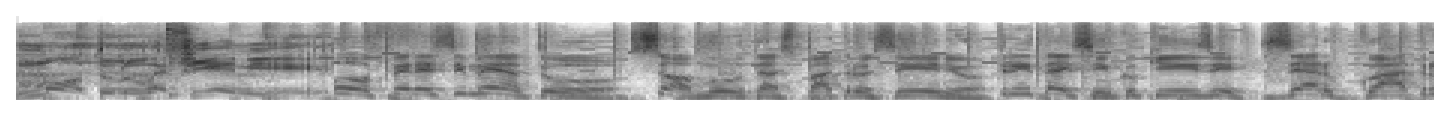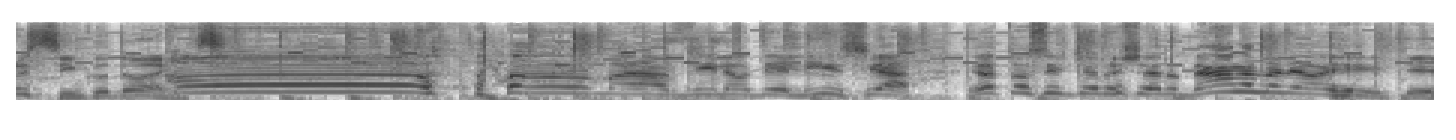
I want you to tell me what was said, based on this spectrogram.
Módulo FM. Oferecimento. Só multas patrocínio 3515 0452. Oh, maravilha, ô delícia! Eu tô sentindo o cheiro dela, Daniel Henrique.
